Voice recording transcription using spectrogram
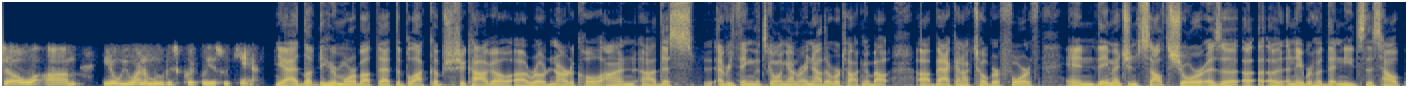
So, um, you know, we want to move as quickly as we can. Yeah, I'd love to hear more about that. The Block Club Chicago uh, wrote an article on uh, this, everything that's going on right now that we're talking about uh, back on October 4th. And they mentioned South Shore as a, a, a neighborhood that needs this help.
